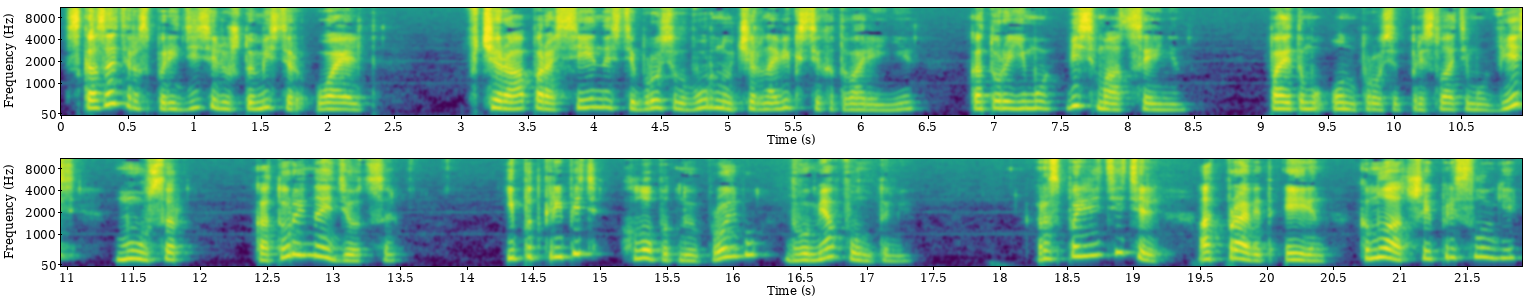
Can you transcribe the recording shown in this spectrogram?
сказать распорядителю, что мистер Уайльд вчера по рассеянности бросил в урну черновик стихотворения, который ему весьма ценен, поэтому он просит прислать ему весь мусор, который найдется, и подкрепить хлопотную просьбу двумя фунтами. Распорядитель отправит Эйрин к младшей прислуге.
